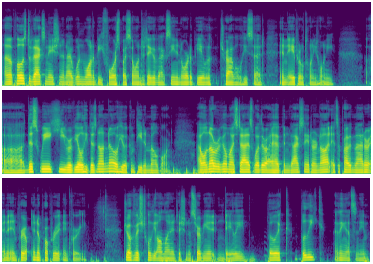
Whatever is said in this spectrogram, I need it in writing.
I'm opposed to vaccination, and I wouldn't want to be forced by someone to take a vaccine in order to be able to travel, he said in April 2020. Uh, this week, he revealed he does not know if he would compete in Melbourne. I will not reveal my status whether I have been vaccinated or not. It's a private matter and an inappropriate inquiry. Djokovic told the online edition of Serbian Daily Bilik, Bilik, I think that's the name.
